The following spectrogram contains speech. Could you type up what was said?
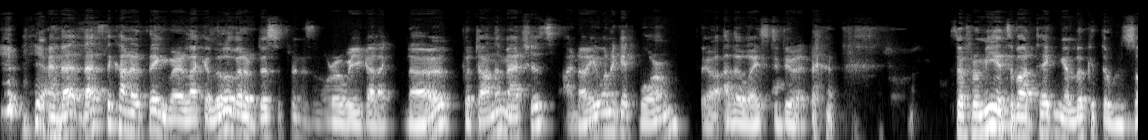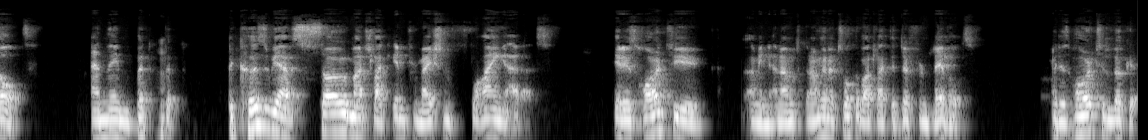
Yeah. And that that's the kind of thing where like a little bit of discipline is in order where you go like, no, put down the matches. I know you want to get warm. There are other ways to do it. so for me, it's about taking a look at the result. And then, but, but because we have so much like information flying at us, it is hard to, I mean, and I'm, I'm going to talk about like the different levels. It is hard to look at,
